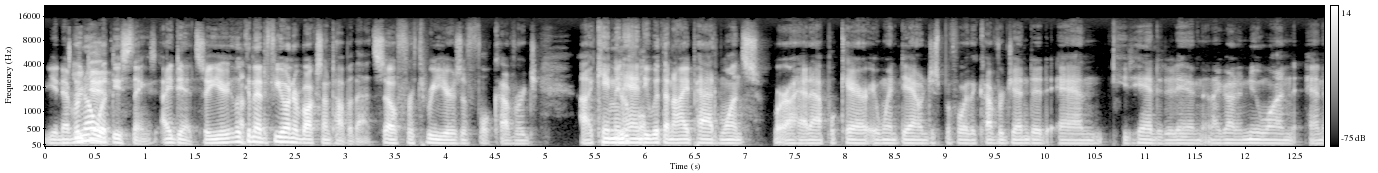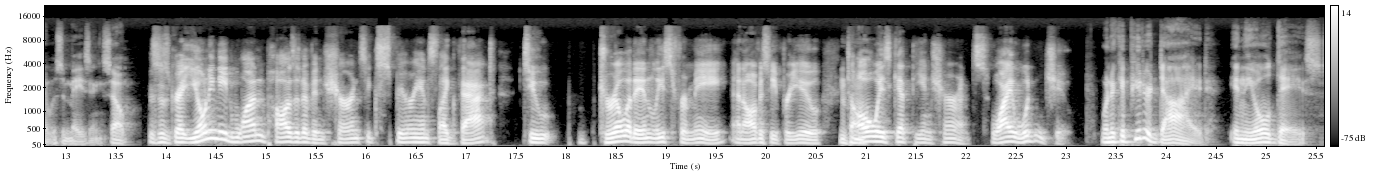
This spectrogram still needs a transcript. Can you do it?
you never You know did. what these things. I did. So you're looking at a few hundred bucks on top of that. So for three years of full coverage. Uh, came in Beautiful. handy with an iPad once where I had Apple Care. It went down just before the coverage ended, and he handed it in, and I got a new one, and it was amazing. So This is great. You only need one positive insurance experience like that to drill it in, at least for me, and obviously for you, to Mhm. always get the insurance. Why wouldn't you? when a computer died in the old days,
